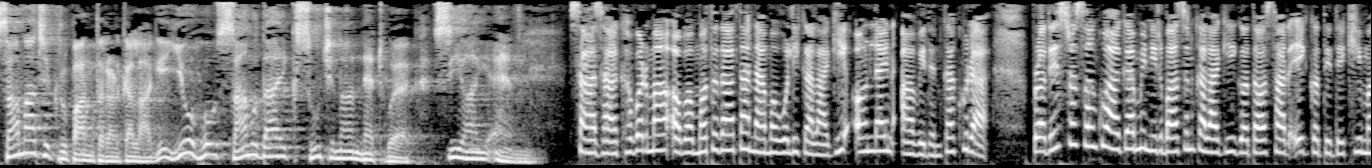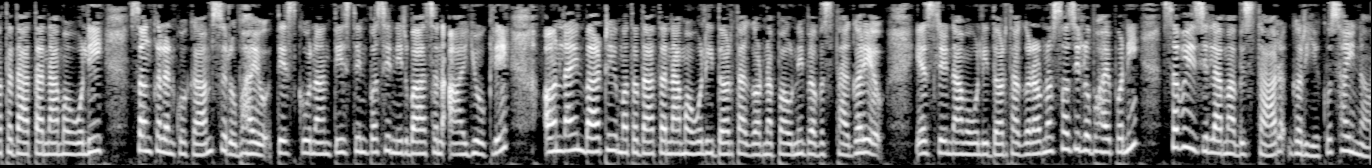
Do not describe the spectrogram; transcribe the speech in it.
सामाजिक रूपान्तरणका लागि यो हो सामुदायिक सूचना नेटवर्क सीआईएन साझा खबरमा अब मतदाता नामावलीका लागि अनलाइन आवेदनका कुरा। प्रदेश र संघको आगामी निर्वाचनका लागि गत असार एक गतेदेखि मतदाता नामावली संकलनको काम शुरू भयो। त्यसको उनातिस दिनपछि निर्वाचन आयोगले अनलाइनबाटै मतदाता नामावली दर्ता गर्न पाउने व्यवस्था गर्यो। यसले नामावली दर्ता गराउन सजिलो भए पनि सबै जिल्लामा विस्तार गरिएको छैन।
